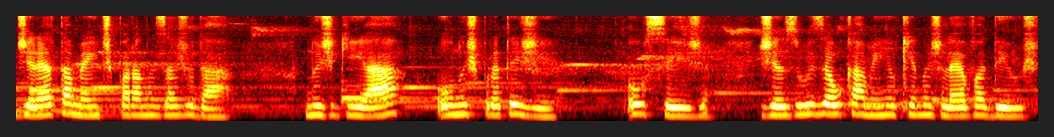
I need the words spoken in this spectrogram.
diretamente para nos ajudar, nos guiar ou nos proteger. Ou seja, Jesus é o caminho que nos leva a Deus.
